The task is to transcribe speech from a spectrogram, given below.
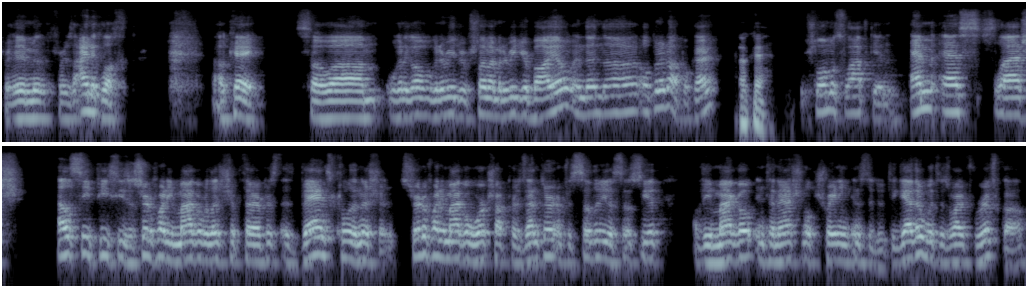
for him, for his einiklach. Okay, so um, we're gonna go. We're gonna read Rav Shlomo. I'm gonna read your bio and then uh, open it up. Okay. Okay. Shlomo Slatkin, MS slash LCPC is a certified Imago relationship therapist, advanced clinician, certified Imago workshop presenter, and facility associate of the Imago International Training Institute. Together with his wife Rivka,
